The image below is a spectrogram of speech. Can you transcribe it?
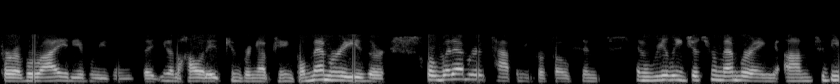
for a variety of reasons that you know the holidays can bring up painful memories or or whatever is happening for folks and and really just remembering um, to be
